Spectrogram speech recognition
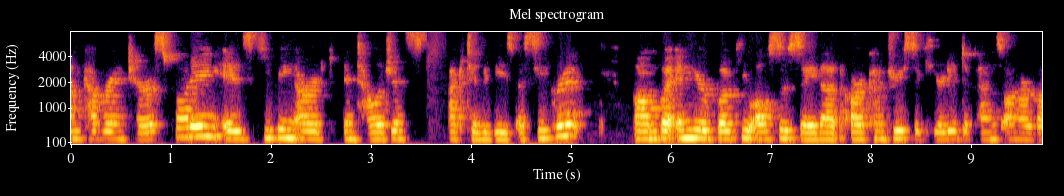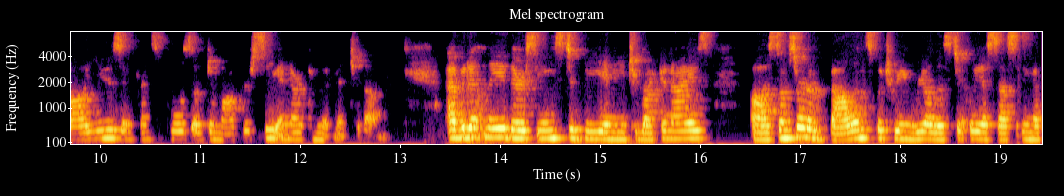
uncovering terrorist plotting is keeping our intelligence activities a secret. Um, but in your book, you also say that our country's security depends on our values and principles of democracy and our commitment to them. Evidently, there seems to be a need to recognize uh, some sort of balance between realistically assessing a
